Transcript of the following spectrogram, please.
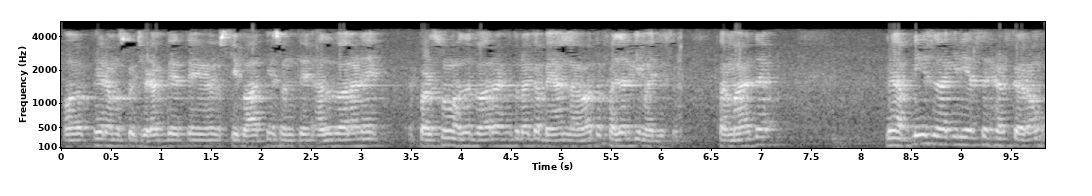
اور پھر ہم اس کو جھڑک دیتے ہیں، اس کی بات نہیں سنتے۔ حضرت والا نے پرسوں حضرت والا رحمۃ اللہ کا بیان لگا تو فجر کی مجلس سے فرمایا تھا میں اپنی اصلاح کی نیت سے حرض کر رہا ہوں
